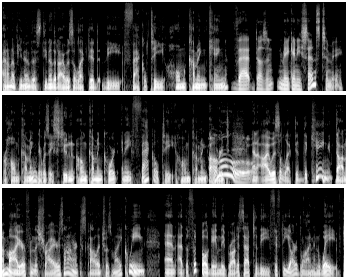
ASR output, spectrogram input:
I don't know if you know this. Do you know that I was elected the faculty homecoming king? That doesn't make any sense to me. For homecoming, there was a student homecoming court and a faculty homecoming court. Oh. And I was elected the king. Donna Meyer from the Schreyer's Honor College was my queen. And at the football game, they brought us out to the 50 yard line and waved.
